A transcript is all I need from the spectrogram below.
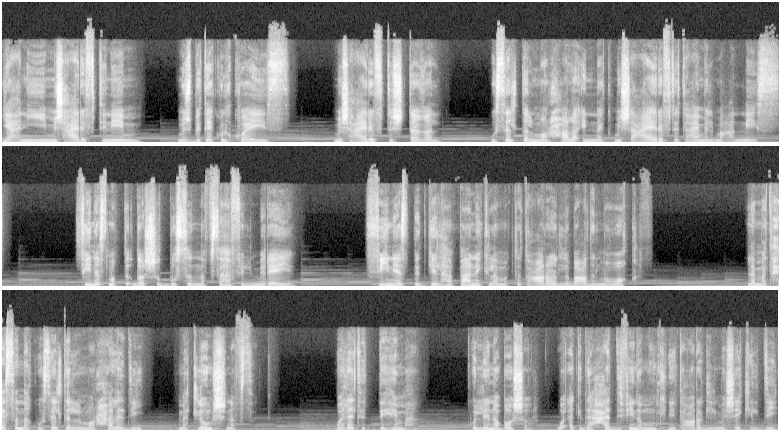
يعني مش عارف تنام مش بتاكل كويس مش عارف تشتغل وصلت لمرحلة إنك مش عارف تتعامل مع الناس. في ناس ما بتقدرش تبص لنفسها في المراية. في ناس بتجيلها panic لما بتتعرض لبعض المواقف. لما تحس إنك وصلت للمرحلة دي ما تلومش نفسك ولا تتهمها. كلنا بشر. وأجدع حد فينا ممكن يتعرض للمشاكل دي.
